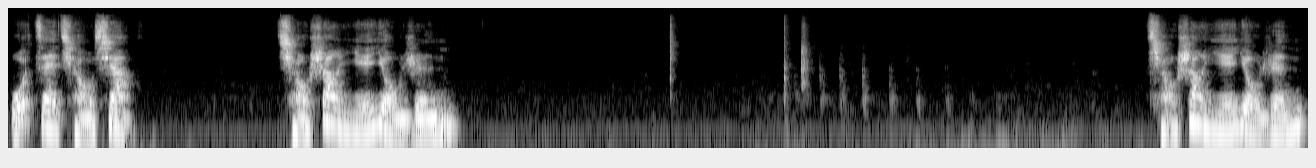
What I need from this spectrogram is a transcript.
我在桥下，桥上也有人，桥上也有人，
